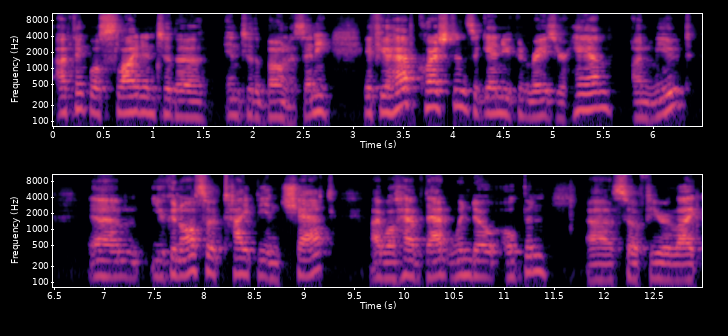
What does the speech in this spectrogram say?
I think we'll slide into the into the bonus. Any, if you have questions, again, you can raise your hand, unmute. Um, you can also type in chat. I will have that window open. Uh, so if you're like,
